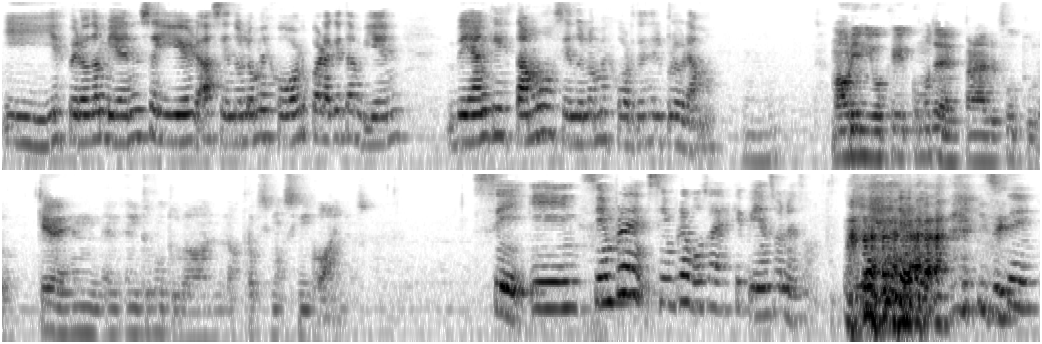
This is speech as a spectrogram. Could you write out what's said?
y espero también seguir haciendo lo mejor para que también vean que estamos haciendo lo mejor desde el programa. Maureen, ¿y vos qué, cómo te ves para el futuro? ¿Qué ves en, en, en tu futuro en los próximos cinco años? Sí, y siempre, siempre vos sabes que pienso en eso. y sí. Sí.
